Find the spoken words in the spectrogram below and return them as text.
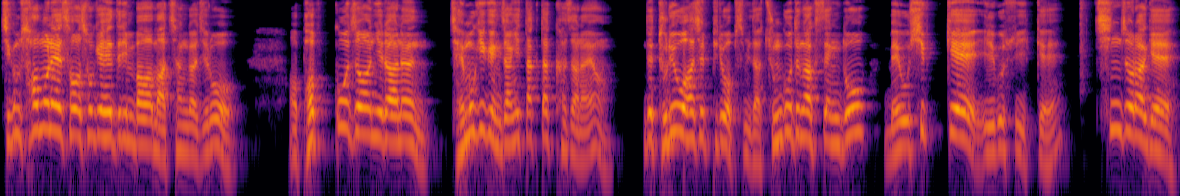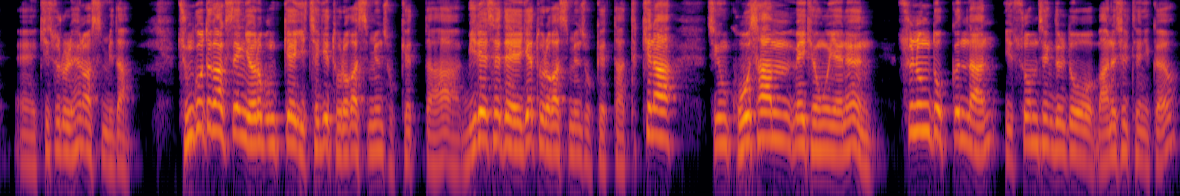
지금 서문에서 소개해드린 바와 마찬가지로 어, 법고전이라는 제목이 굉장히 딱딱하잖아요. 근데 두려워하실 필요 없습니다. 중고등학생도 매우 쉽게 읽을 수 있게 친절하게 예, 기술을 해놨습니다. 중고등학생 여러분께 이 책이 돌아갔으면 좋겠다. 미래 세대에게 돌아갔으면 좋겠다. 특히나 지금 고3의 경우에는 수능도 끝난 이 수험생들도 많으실 테니까요.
